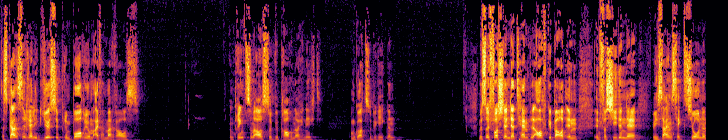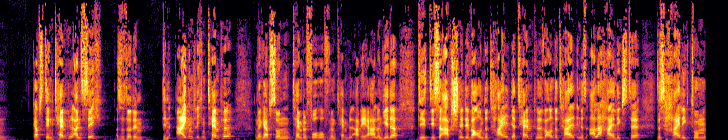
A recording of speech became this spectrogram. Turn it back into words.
das ganze religiöse Brimborium einfach mal raus und bringt zum Ausdruck, wir brauchen euch nicht, um Gott zu begegnen. Ihr müsst euch vorstellen, der Tempel aufgebaut in, in verschiedene, wie ich sagen, Sektionen. Gab es den Tempel an sich, also so den, den eigentlichen Tempel, und dann gab es so einen Tempelvorhof und ein Tempelareal. Und jeder die, dieser Abschnitte war unterteilt. Der Tempel war unterteilt in das Allerheiligste, das Heiligtum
